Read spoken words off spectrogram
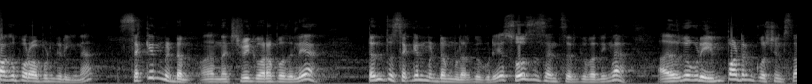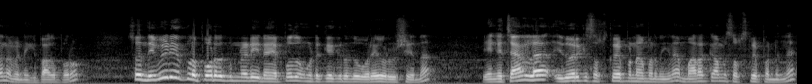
பார்க்க போகிறோம் அப்படின்னு கேட்டிங்கன்னா செகண்ட் மிட்டம் நெக்ஸ்ட் வீக் வரப்போகுது இல்லையா? டென்த்து செகண்ட் மிட்டமில் இருக்கக்கூடிய சோசியல் சயின்ஸ் இருக்குது பார்த்தீங்களா அது இருக்கக்கூடிய இம்பார்ட்டன்ட் கொஸ்டின்ஸ் தான் நம்ம இன்றைக்கி பார்க்க போகிறோம் ஸோ இந்த வீடியோக்குள்ளே போகிறதுக்கு முன்னாடி நான் எப்போதும் உங்கள்கிட்ட கேட்குறது ஒரே ஒரு விஷயம் தான் எங்கள் சேனலை இது வரைக்கும் சப்ஸ்கிரைப் பண்ணாமல் இருந்தீங்கன்னா மறக்காமல் சப்ஸ்கிரைப் பண்ணுங்கள்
